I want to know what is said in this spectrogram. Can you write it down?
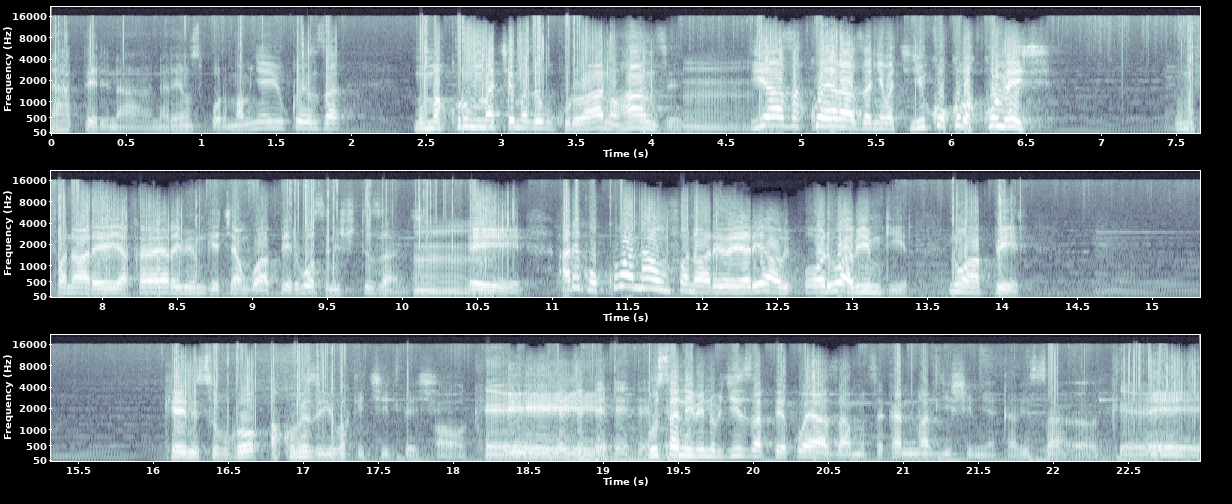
Na aperi na, na Rayon Sport mamenye yuko yenza mu makuru make maze gukurura hano hanze. Mm. yaza ko yarazanye abakinyi uko bakomeye umufana wa Rayon yakaba yarabimbwiye cyangwa APR aperi bose ni inshuti zanjye Mm. eh, ariko kuba nta mufana wa Rayon yari wari wabimbwira no aperi Kenis ubwo akomeze yubaka ikipe ye. Okay. Eh, gusa ni ibintu byiza pe kuba yazamutse kandi nabyishimiye kabisa. Okay. Eh,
